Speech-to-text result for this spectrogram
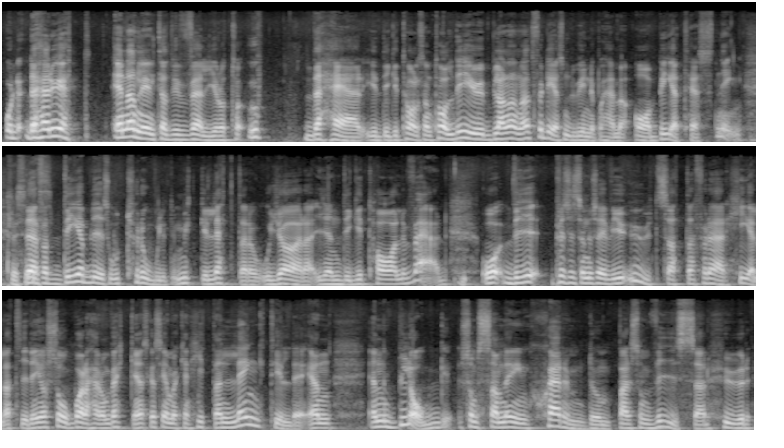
Och det här är ju ett, en anledning till att vi väljer att ta upp det här i digitalsamtal, det är ju bland annat för det som du är inne på här med AB-testning. Därför att det blir så otroligt mycket lättare att göra i en digital värld. Och vi, precis som du säger, vi är utsatta för det här hela tiden. Jag såg bara här om veckan, jag ska se om jag kan hitta en länk till det, en, en blogg som samlar in skärmdumpar som visar hur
